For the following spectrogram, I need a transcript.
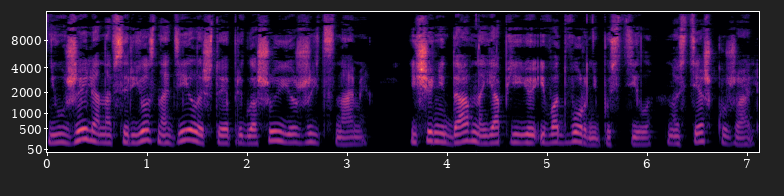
Неужели она всерьез надеялась, что я приглашу ее жить с нами? Еще недавно я б ее и во двор не пустила, но стежку жаль.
